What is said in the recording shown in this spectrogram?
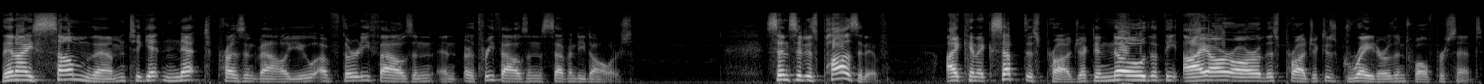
Then I sum them to get net present value of $30,000 or $3,070. Since it is positive, I can accept this project and know that the IRR of this project is greater than 12%.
